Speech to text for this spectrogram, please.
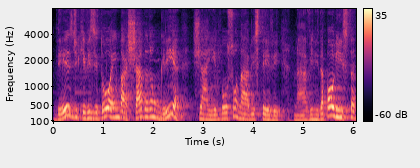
desde que visitou a Embaixada da Hungria, Jair Bolsonaro esteve na Avenida Paulista,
